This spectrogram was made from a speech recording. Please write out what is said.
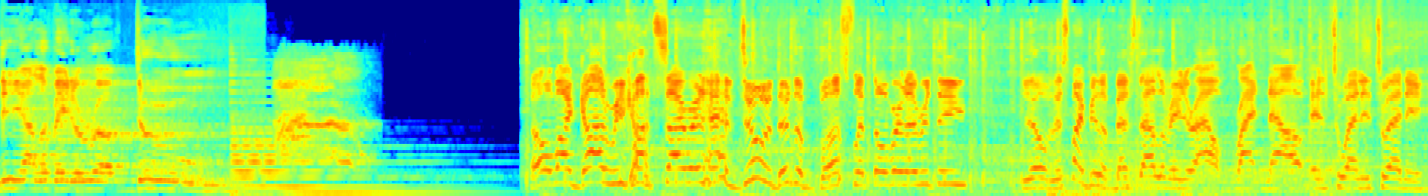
The elevator of doom. Oh my god, we got Siren Head. Dude, there's a bus flipped over and everything. Yo, this might be the best elevator out right now in 2020.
